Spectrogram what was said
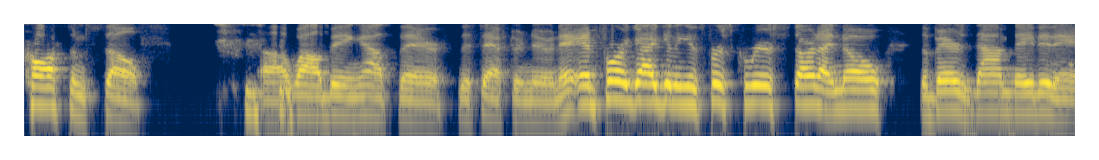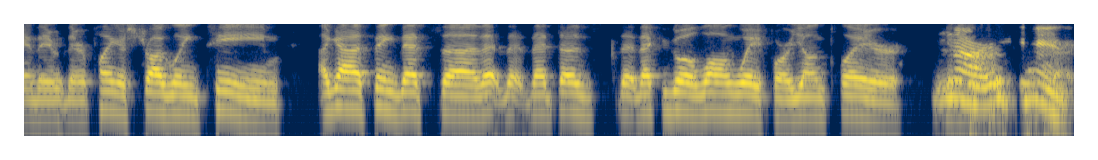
cost himself uh, while being out there this afternoon. And for a guy getting his first career start, I know the Bears dominated and they they're playing a struggling team. I gotta think that's uh, that, that that does that, that could go a long way for a young player no, they can.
